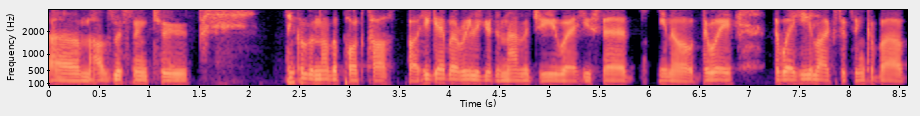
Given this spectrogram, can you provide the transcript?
Um, I was listening to, I think it was another podcast, but he gave a really good analogy where he said, you know, the way the way he likes to think about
